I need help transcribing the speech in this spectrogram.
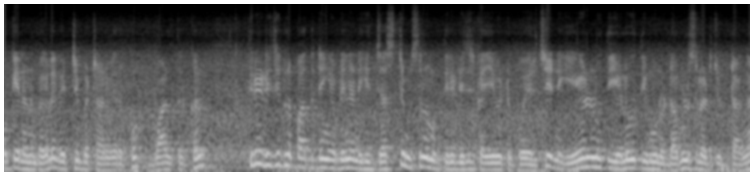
ஓகே நண்பர்களை வெற்றி பெற்ற அனைவருக்கும் வாழ்த்துக்கள். த்ரீ டிஜிட்டில் பார்த்துட்டிங்க அப்படின்னா இன்றைக்கி ஜஸ்ட் மிஸ்ஸில் நமக்கு த்ரீ டிஜிட் கையை விட்டு போயிடுச்சு இன்றைக்கி எழுநூற்றி எழுபத்தி மூணு டபுள்ஸில் அடிச்சு விட்டாங்க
